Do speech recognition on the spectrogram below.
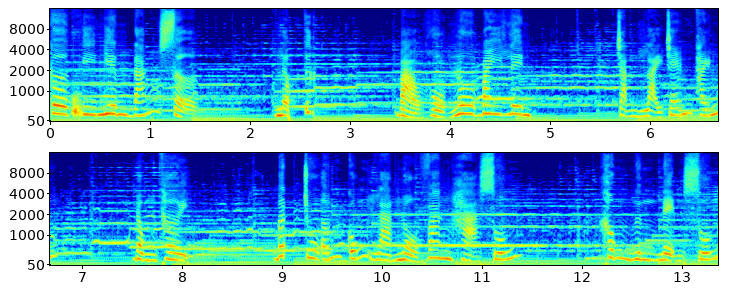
cơ uy nghiêm đáng sợ. Lập tức, bảo hộ lô bay lên, Chặn lại chén thánh. Đồng thời, Bất chu ấm cũng là nổ vang hạ xuống, Không ngừng nện xuống,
